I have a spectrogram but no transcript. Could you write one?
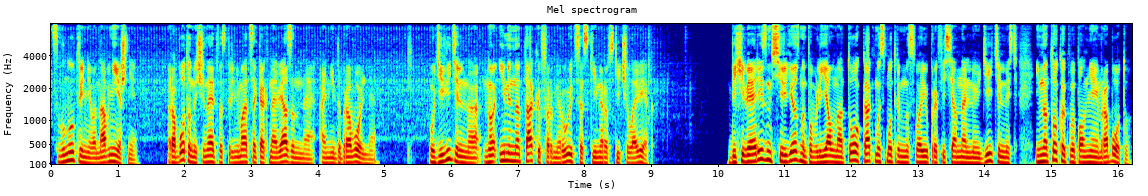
с внутреннего на внешнее. Работа начинает восприниматься как навязанная, а не добровольная. Удивительно, но именно так и формируется скиннеровский человек. Бихевиоризм серьезно повлиял на то, как мы смотрим на свою профессиональную деятельность и на то, как выполняем работу.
